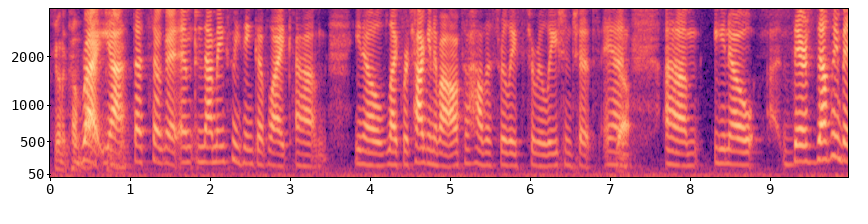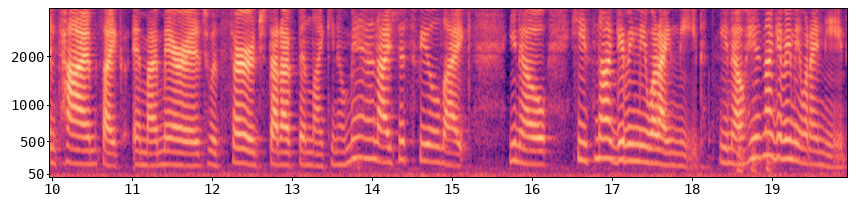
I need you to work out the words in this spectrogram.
going to come back Right, yeah, you. that's so good. And that makes me think of like, um, you know, like we're talking about also how this relates to relationships. And, um, you know, there's definitely been times like in my marriage with Serge that I've been like, you know, man, I just feel like, you know, he's not giving me what I need. You know, he's not giving me what I need.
